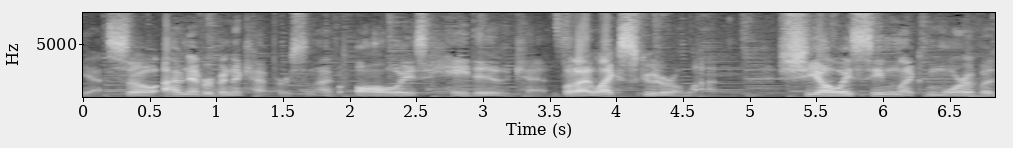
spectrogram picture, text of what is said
Yeah, so I've never been a cat person. I've always hated cats, but I like Scooter a lot. She always seemed like more of a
